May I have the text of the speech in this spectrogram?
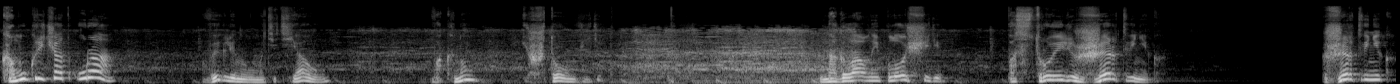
Кому кричат «Ура»? Выглянул Матитьяу в окно, и что он видит? На главной площади построили жертвенник. Жертвенник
